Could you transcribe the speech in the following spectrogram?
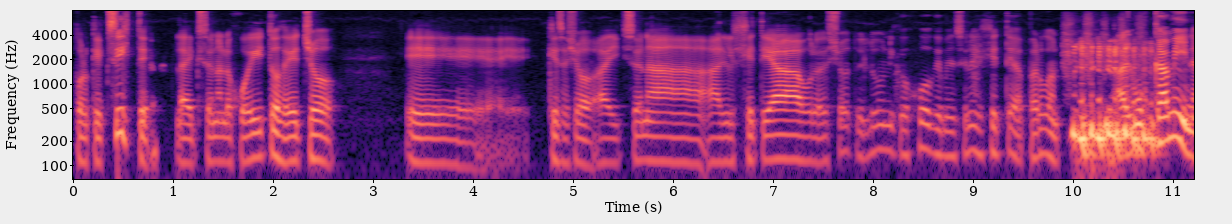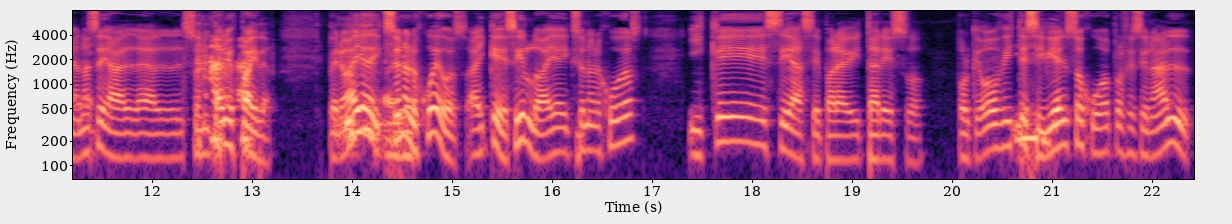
porque existe la adicción a los jueguitos, de hecho, eh, qué sé yo, adicción al GTA, o yo, el único juego que mencioné es GTA, perdón, al Buscamina, no sé, al, solitario Spider. Pero hay adicción a los juegos, hay que decirlo, hay adicción a los juegos. ¿Y qué se hace para evitar eso? Porque vos viste, si bien sos jugador profesional,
